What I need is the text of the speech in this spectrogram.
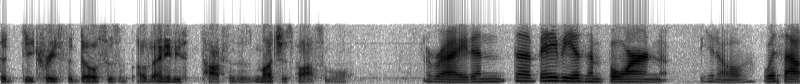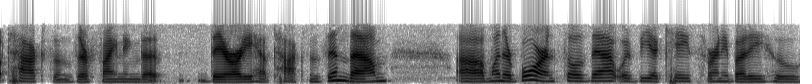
to decrease the doses of any of these toxins as much as possible. Right, and the baby isn't born, you know, without toxins. They're finding that they already have toxins in them um, when they're born. So that would be a case for anybody who,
